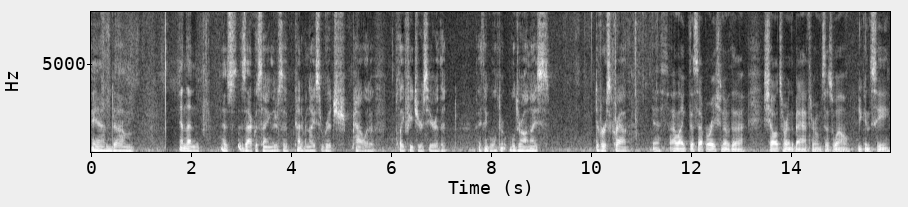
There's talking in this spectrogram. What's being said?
And, um, and then, as Zach was saying, there's a kind of a nice, rich palette of play features here that I think will, dr- will draw a nice, diverse crowd. Yes, I like the separation of the shelter and the bathrooms as well. You can see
